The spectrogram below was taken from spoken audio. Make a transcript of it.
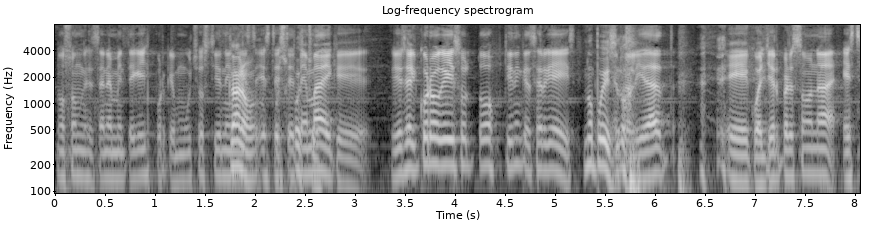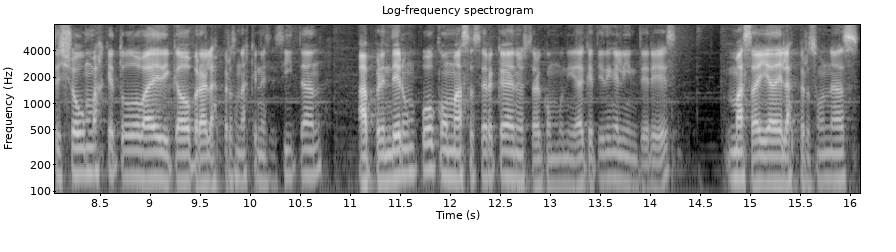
no son necesariamente gays porque muchos tienen Claro, este, este- este tema de que si es el coro gay, todos tienen que ser gays. No puede En ser. realidad, eh, cualquier persona, este show más que todo va dedicado para las personas que necesitan aprender un poco más acerca de nuestra comunidad, que tienen el interés, más allá de las personas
